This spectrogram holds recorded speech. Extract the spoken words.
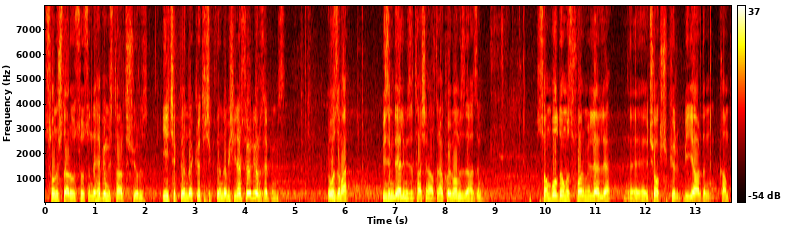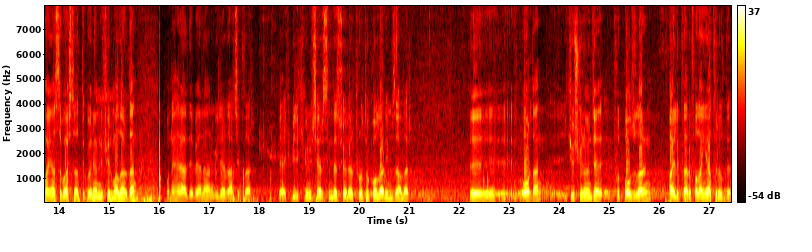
Sonuçlar hususunda hepimiz tartışıyoruz. İyi çıktığında, kötü çıktığında bir şeyler söylüyoruz hepimiz. E o zaman bizim de elimizi taşın altına koymamız lazım. Son bulduğumuz formüllerle e, çok şükür bir yardım kampanyası başlattık önemli firmalardan. Bunu herhalde Berna Hanım ileride açıklar. Belki bir iki gün içerisinde söyler, protokoller imzalar. E, oradan 2-3 gün önce futbolcuların aylıkları falan yatırıldı.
